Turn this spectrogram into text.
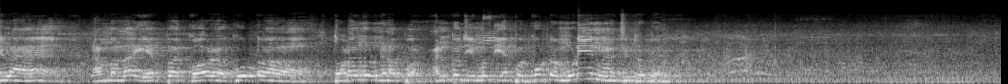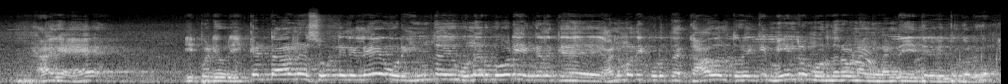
ஏன்னா நம்மெல்லாம் எப்போ கோ கூட்டம் தொடங்கும்னு நினைப்போம். அன்புஜி மட்டும் எப்போ கூட்டம் முடியும்னு நினைச்சிட்டு ஆக இப்படி ஒரு இக்கட்டான சூழ்நிலையிலே ஒரு இந்து உணர்வோடு எங்களுக்கு அனுமதி கொடுத்த காவல்துறைக்கு மீண்டும் ஒரு தடவை நாங்கள் நன்றியை தெரிவித்துக் கொள்கிறோம்.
